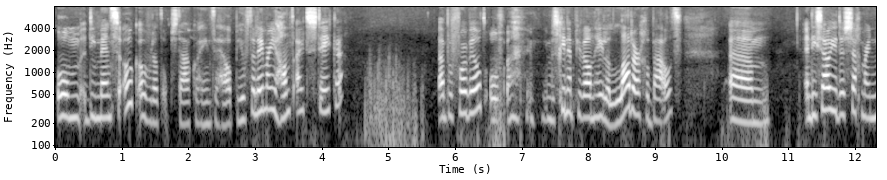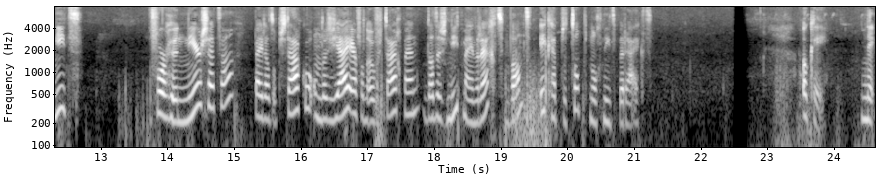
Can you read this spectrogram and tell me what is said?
om die mensen ook over dat obstakel heen te helpen. Je hoeft alleen maar je hand uit te steken. Uh, bijvoorbeeld. Of misschien heb je wel een hele ladder gebouwd. Um, en die zou je dus zeg maar niet voor hun neerzetten bij dat obstakel, omdat jij ervan overtuigd bent dat is niet mijn recht, want ik heb de top nog niet bereikt. Oké, nee,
